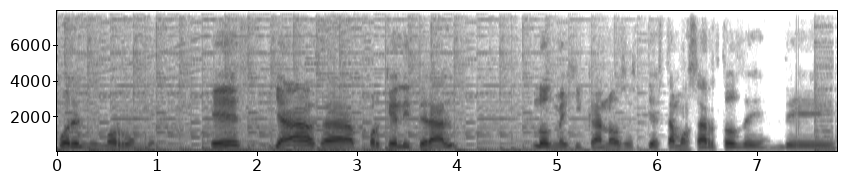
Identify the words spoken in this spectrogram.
por el mismo rumbo. Es ya, o sea, porque literal los mexicanos ya estamos hartos de,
